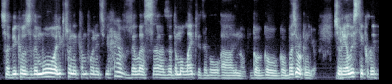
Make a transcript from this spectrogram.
So, because the more electronic components we have, the less, uh, the, the, more likely they will, uh, you know, go go go berserk on you. So, realistically,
